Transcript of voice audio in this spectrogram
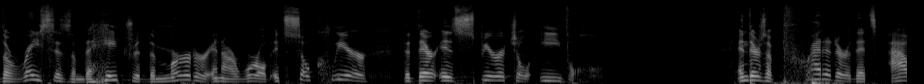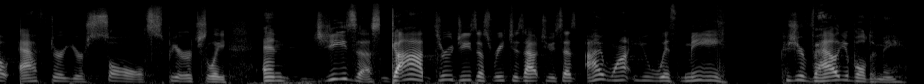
the racism, the hatred, the murder in our world. It's so clear that there is spiritual evil. And there's a predator that's out after your soul spiritually. And Jesus, God, through Jesus, reaches out to you says, I want you with me because you're valuable to me.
